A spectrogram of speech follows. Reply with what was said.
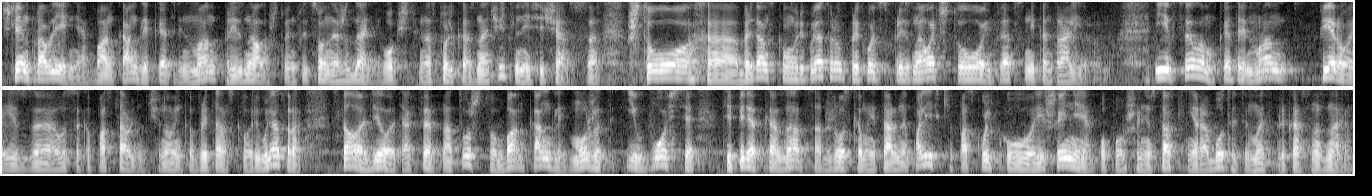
Член правления Банка Англии Кэтрин Ман признала, что инфляционные ожидания в обществе настолько значительные сейчас, что э, британскому регулятору приходится признавать, что инфляция неконтролируема. И в целом Кэтрин Ман первая из э, высокопоставленных чиновников британского регулятора стала делать акцент на то, что Банк Англии может и вовсе теперь отказаться от жесткой монетарной политики, поскольку решение по повышению ставки не работает, и мы это прекрасно знаем.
